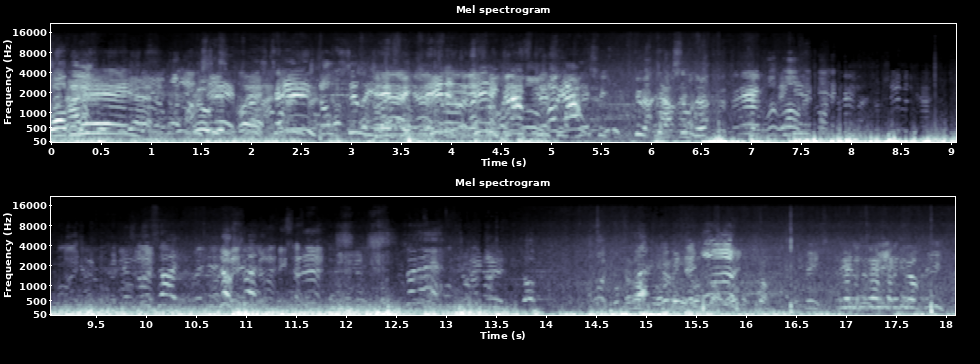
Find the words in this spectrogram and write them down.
Well, yeah. Brilliant play. Please don't silly. Terrific. Terrific. Get out. Oh, get out. Do that low. No,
